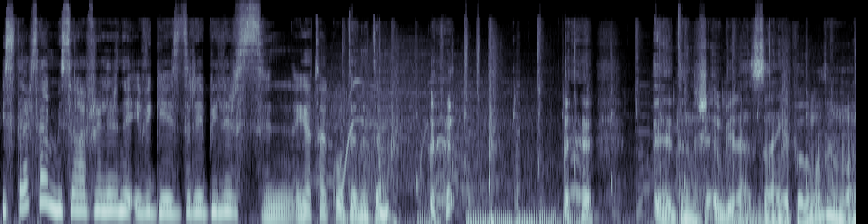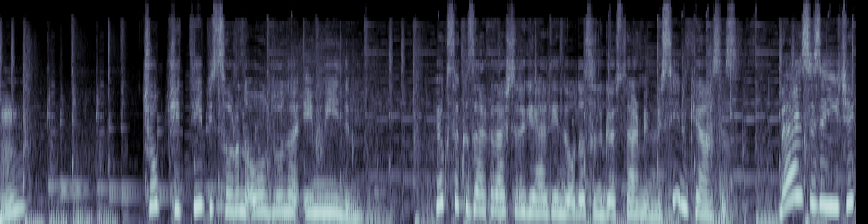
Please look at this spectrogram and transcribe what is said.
İstersen misafirlerine evi gezdirebilirsin. Yatak odanı da. E, tanış, birazdan yapalım olur mu? Çok ciddi bir sorun olduğuna eminim. Yoksa kız arkadaşları geldiğinde odasını göstermemesi imkansız. Ben size yiyecek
